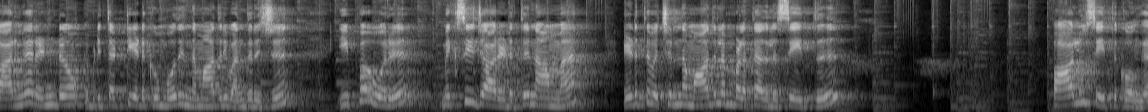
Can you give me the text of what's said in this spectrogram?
பாருங்கள் ரெண்டும் இப்படி தட்டி எடுக்கும்போது இந்த மாதிரி வந்துருச்சு. இப்போ ஒரு மிக்ஸி ஜார் எடுத்து நாம் எடுத்து வச்சுருந்த மாதுளம்பழத்தை அதில் சேர்த்து பாலும் சேர்த்துக்கோங்க.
